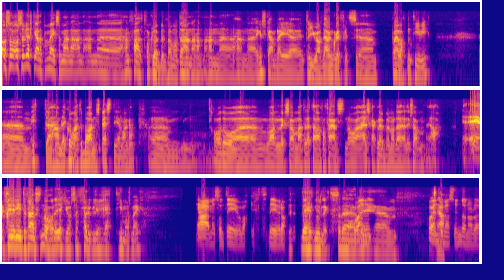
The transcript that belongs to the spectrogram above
og, så, og, så, virker det på meg som han, han, han, falt for klubben, på en måte. Han, jeg husker han ble eh, intervjua av Darren Griffiths uh, på Everton TV. Um, etter han ble kåra til banens beste i en kamp. Um, og da uh, var det liksom at dette var for fansen, og jeg elska klubben. Og det liksom, ja Frieri til fansen, da, og det gikk jo selvfølgelig rett hjemme hos meg. Ja, men sånt er jo vakkert. Det er jo det. Det er helt nydelig. Så det, det, um, og enda ja. mer synder når det,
